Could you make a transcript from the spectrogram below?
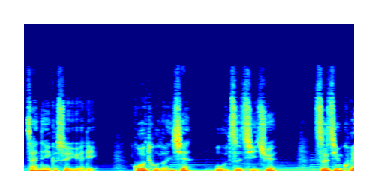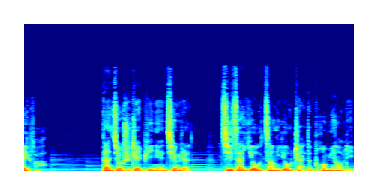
在那个岁月里，国土沦陷，物资奇缺，资金匮乏。但就是这批年轻人，挤在又脏又窄的破庙里，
